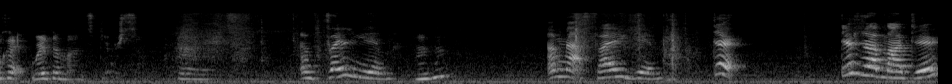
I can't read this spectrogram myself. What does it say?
Okay, we're the monsters. I'm fighting him. Mm-hmm. I'm not fighting him. There. There's a monster.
